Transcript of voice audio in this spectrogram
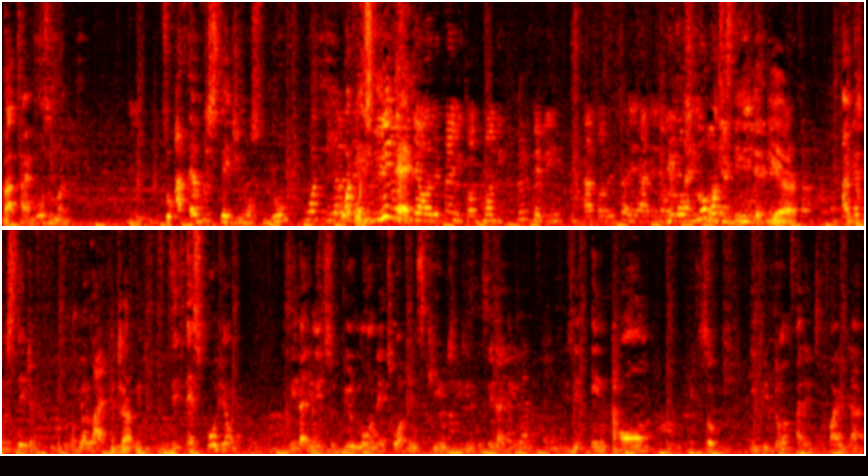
That time wasn't money. So at every stage, you must know What is What what is needed? There was a time it was money. Maybe at was a time, there was You must time know it what was is money and needed. Yeah. at Ex- every stage of, of your life. Exactly. Is it exposure? Is it that you need to build more networking skills? Is it, is it that you is it income? So if you don't identify that,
